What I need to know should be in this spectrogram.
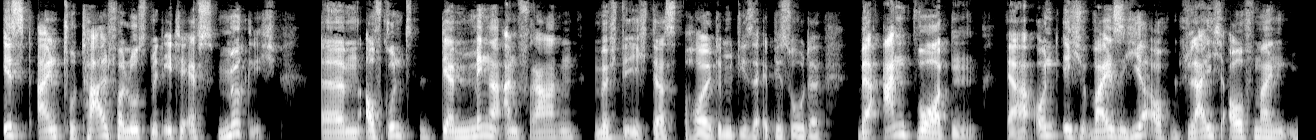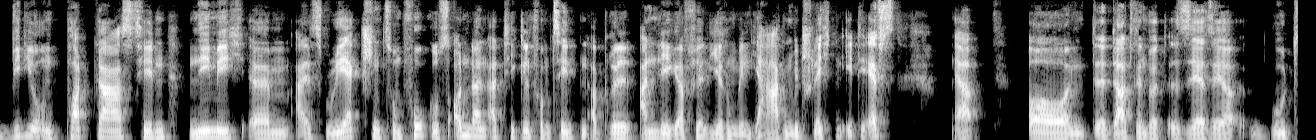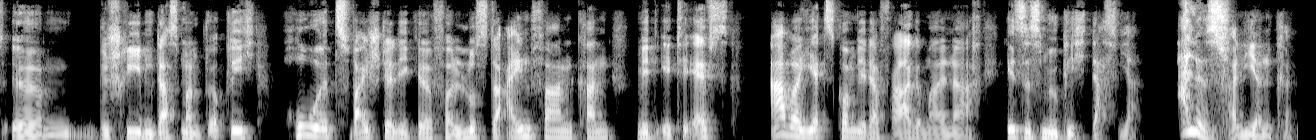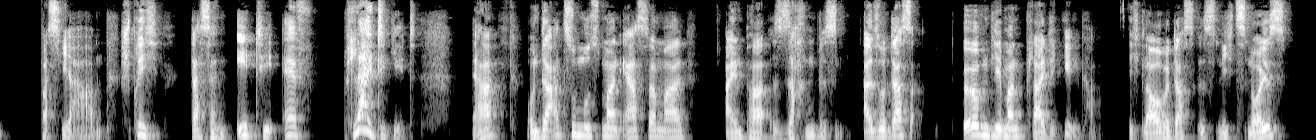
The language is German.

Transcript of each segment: ist ein Totalverlust mit ETFs möglich? Ähm, aufgrund der Menge Anfragen möchte ich das heute mit dieser Episode beantworten. Ja, und ich weise hier auch gleich auf mein Video und Podcast hin, nämlich ähm, als Reaction zum Focus Online-Artikel vom 10. April, Anleger verlieren Milliarden mit schlechten ETFs. Ja, und äh, darin wird sehr, sehr gut ähm, beschrieben, dass man wirklich hohe zweistellige Verluste einfahren kann mit ETFs. Aber jetzt kommen wir der Frage mal nach, ist es möglich, dass wir alles verlieren können, was wir haben? Sprich, dass ein ETF pleite geht. Ja, und dazu muss man erst einmal ein paar Sachen wissen. Also, dass irgendjemand pleite gehen kann. Ich glaube, das ist nichts Neues.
